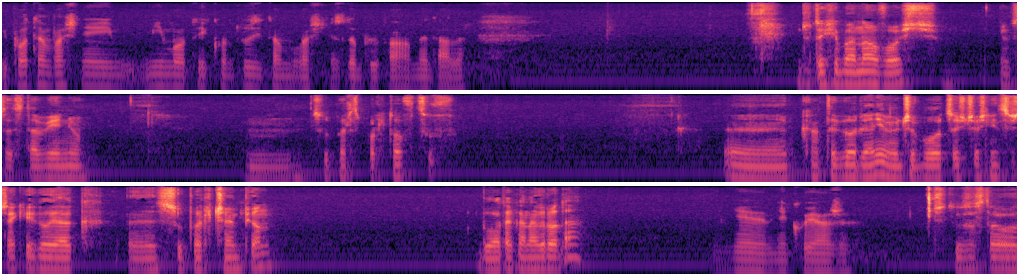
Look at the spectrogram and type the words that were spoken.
I potem właśnie mimo tej kontuzji tam właśnie zdobywała medale. I Tutaj chyba nowość w zestawieniu mm, supersportowców. Yy, kategoria, nie wiem, czy było coś wcześniej, coś takiego jak yy, Super Champion? Była taka nagroda? Nie wiem, nie kojarzę. Czy to zostało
